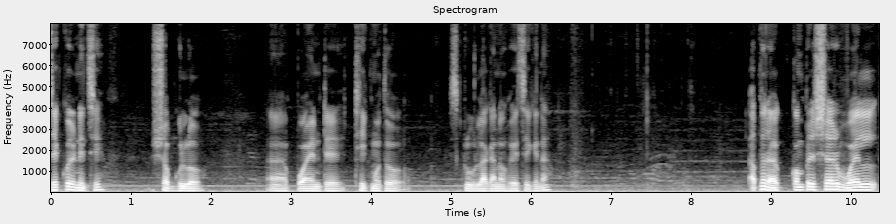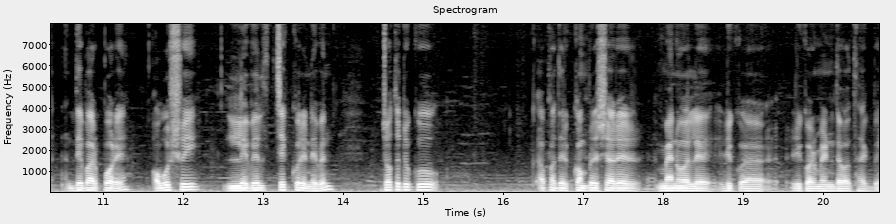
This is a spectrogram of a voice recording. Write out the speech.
চেক করে নিচ্ছি, সবগুলো পয়েন্টে ঠিকমতো স্ক্রু লাগানো হয়েছে কিনা। আপনারা কম্প্রেসার ওয়েল দেবার পরে অবশ্যই লেভেল চেক করে নেবেন। যতটুকু আপনাদের কম্প্রেসারের ম্যানুয়ালে রিকোয়ারমেন্ট দেওয়া থাকবে।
